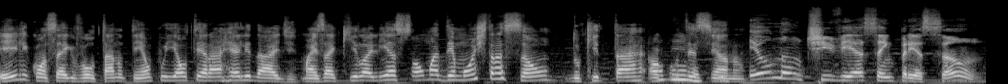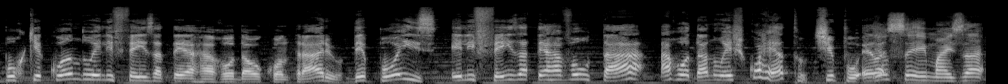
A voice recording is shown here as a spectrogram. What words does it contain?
Ele consegue voltar no tempo e alterar a realidade. Mas aquilo ali é só uma demonstração do que tá acontecendo. Eu não tive essa impressão porque quando ele fez a Terra rodar ao contrário, depois ele fez a Terra voltar a rodar no eixo correto. Tipo, ela. Eu sei, mas, a-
